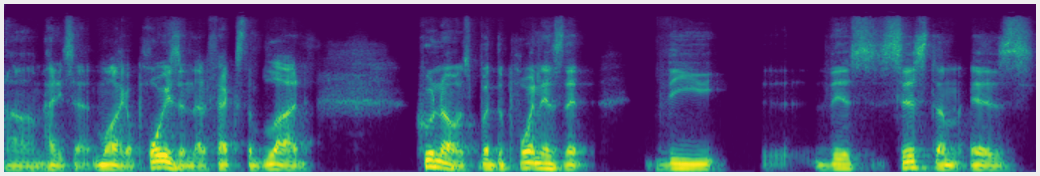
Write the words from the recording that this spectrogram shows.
Um, how do you say it? More like a poison that affects the blood. Who knows? But the point is that the this system is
